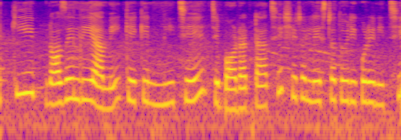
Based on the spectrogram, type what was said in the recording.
একই নজেল দিয়ে আমি কেকের নিচে যে বর্ডারটা আছে সেটা লেসটা তৈরি করে নিচ্ছি।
